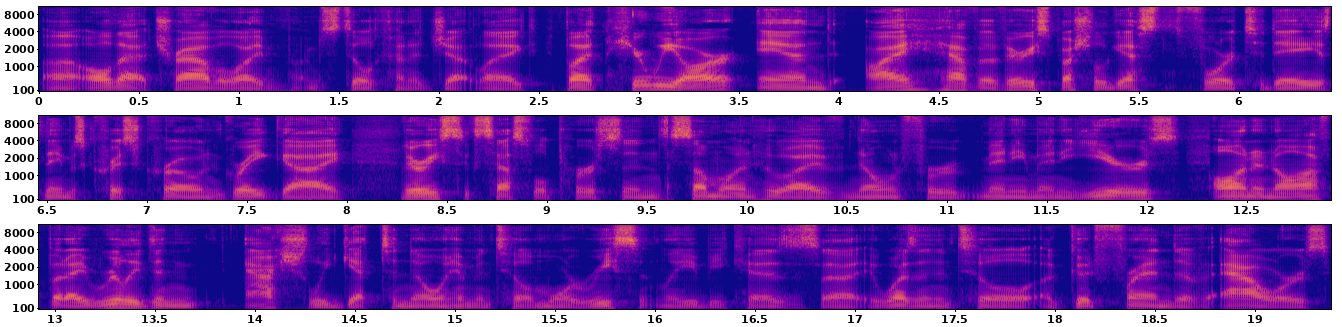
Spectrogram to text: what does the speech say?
uh, all that travel. I'm, I'm still kind of jet lagged. But here we are, and I have a very special guest for today. His name is Kris Krohn, great guy, very successful person, someone who I've known for many, many years, on and off, but I really didn't actually get to know him until more recently because uh, it wasn't until a good friend of ours,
